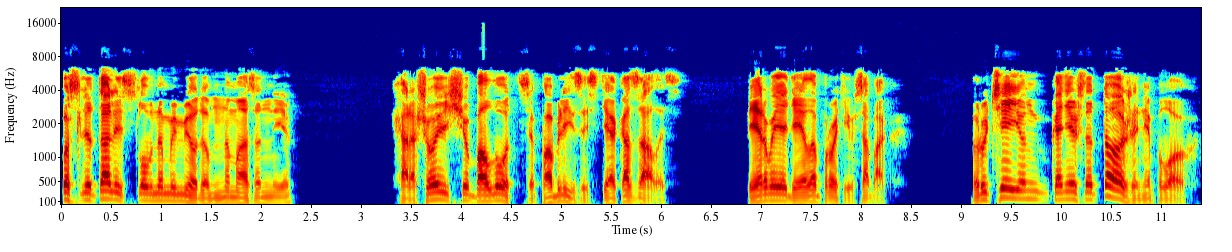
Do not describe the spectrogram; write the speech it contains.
послетались, словно мы медом намазанные. Хорошо еще болотце поблизости оказалось. Первое дело против собак. Ручей он, конечно, тоже неплох,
